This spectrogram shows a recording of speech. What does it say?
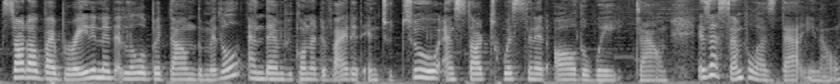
Start out by braiding it a little bit down the middle and then we're going to divide it into two and start twisting it all the way down. It's as simple as that you know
